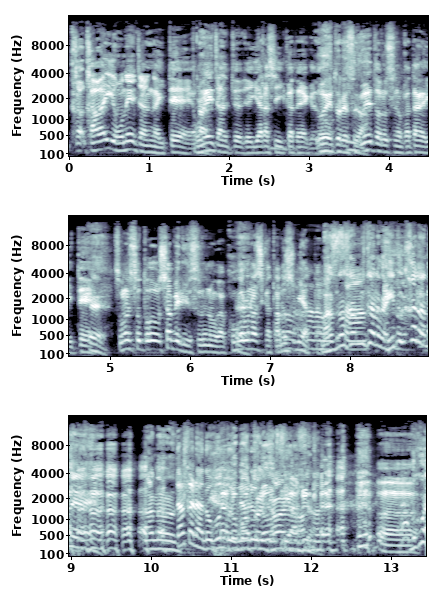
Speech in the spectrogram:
か、かわいいお姉ちゃんがいて、お姉ちゃんっていやらしい言い方やけど、ウェイトレスが。ウェイトレスの方がいて、ええ。その人とおしゃべりするのが心なしか楽しみやったんです松田さんみたいなのがいるからね、あの、だからロボットになるんですよ。ロボットに変わるんです向こう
